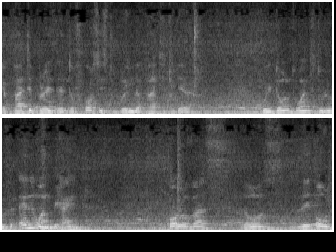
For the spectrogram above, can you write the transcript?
a party president, of course, is to bring the party together. We don't want to leave anyone behind. All of us, those, the old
